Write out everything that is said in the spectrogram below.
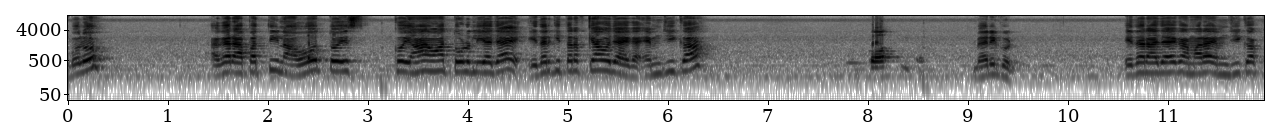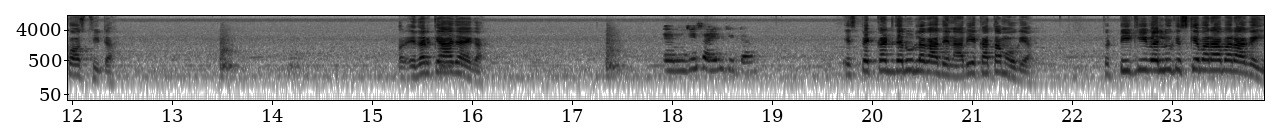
बोलो अगर आपत्ति ना हो तो इसको यहाँ वहाँ तोड़ लिया जाए इधर की तरफ क्या हो जाएगा एमजी का वेरी गुड इधर आ जाएगा हमारा एमजी का कॉस थीटा और इधर क्या आ जाएगा एमजी साइन थीटा इस पे कट जरूर लगा देना अब ये खत्म हो गया तो टी की वैल्यू किसके बराबर आ गई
